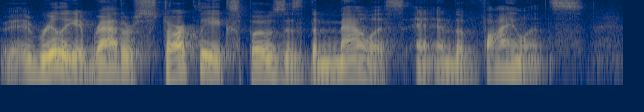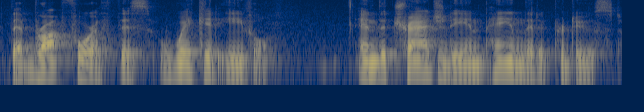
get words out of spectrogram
It really, it rather starkly exposes the malice and, the violence that brought forth this wicked evil and the tragedy and pain that it produced.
